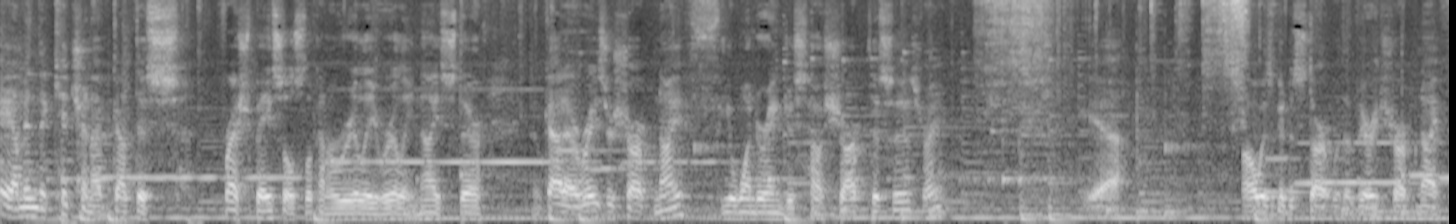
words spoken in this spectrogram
Okay, I'm in the kitchen. I've got this fresh basils looking really, really nice there. I've got a razor sharp knife. You're wondering just how sharp this is, right? Yeah. Always good to start with a very sharp knife.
